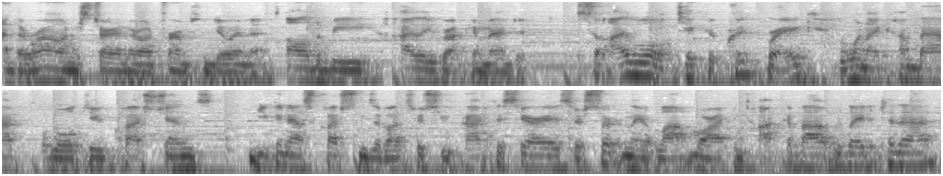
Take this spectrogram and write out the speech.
on their own, starting their own firms and doing that, all to be highly recommended. So I will take a quick break. When I come back, we'll do questions. You can ask questions about switching practice areas. There's certainly a lot more I can talk about related to that.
